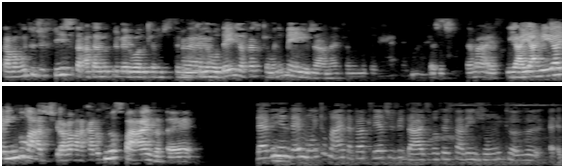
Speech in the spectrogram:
tava muito difícil, até no primeiro ano que a gente se É. que eu me mudei, já faz o quê? Um ano e meio já, né? Que eu me mudei. Que a gente até mais. E aí a Ria indo lá, a gente gravava na casa dos meus pais até. Deve render muito mais, né? Pra criatividade, vocês estarem juntas. é,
